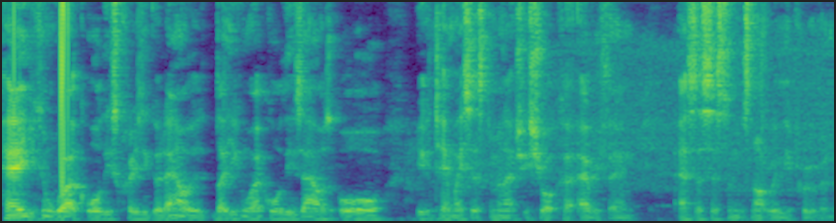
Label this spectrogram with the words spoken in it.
hey, you can work all these crazy good hours, like you can work all these hours, or you can take my system and actually shortcut everything. As a system that's not really proven.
